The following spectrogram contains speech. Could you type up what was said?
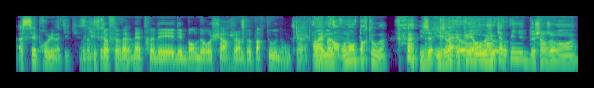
assez problématique. Ça Christophe va te mettre des, des bandes de recharge un peu partout. Donc, euh, Ouais, mais alors vraiment partout. Hein. Ils, ont- ils ont- Et puis en, au- en au- 4 minutes de chargement, hein,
